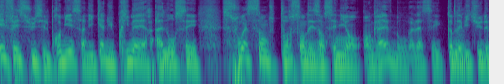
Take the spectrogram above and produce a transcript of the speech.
FSU, c'est le premier syndicat du primaire, annoncé 60% des enseignants en grève. Bon, bah là, c'est comme Mmh. d'habitude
